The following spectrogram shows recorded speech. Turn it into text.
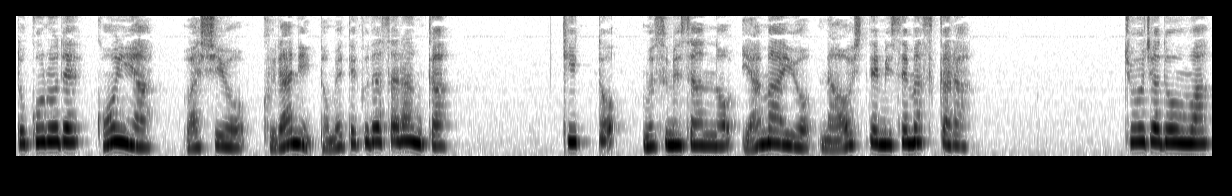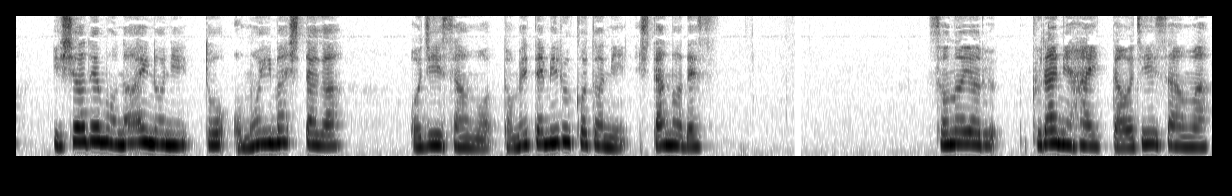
ところで今夜わしを蔵に泊めてくださらんか。きっと娘さんの病を治してみせますから。長者丼は医者でもないのにと思いましたがおじいさんを泊めてみることにしたのです。その夜蔵に入ったおじいさんは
